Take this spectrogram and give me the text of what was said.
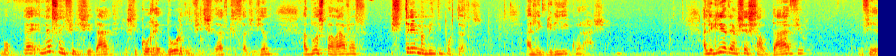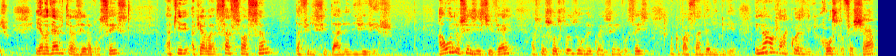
Bom, é, nessa infelicidade, esse corredor de infelicidade que você está vivendo, há duas palavras extremamente importantes: alegria e coragem. Alegria deve ser saudável, vejo, e ela deve trazer a vocês aquele, aquela satisfação da felicidade de viver. Aonde vocês estiverem, as pessoas todas vão reconhecer em vocês uma capacidade de alegria. E não aquela coisa de rosto fechado,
